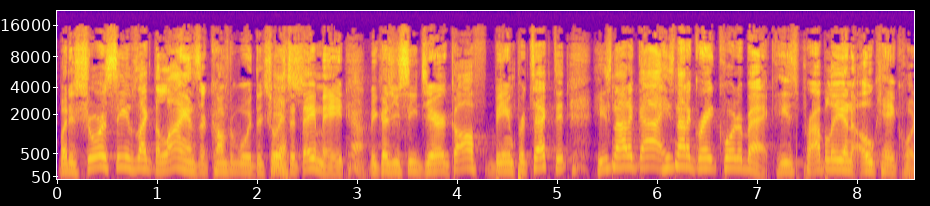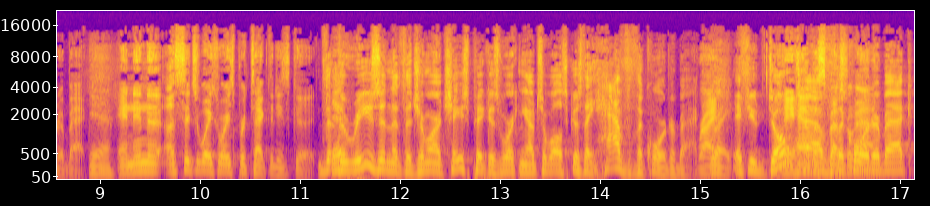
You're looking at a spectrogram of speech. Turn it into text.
But it sure seems like the Lions are comfortable with the choice yes. that they made yeah. because you see Jared Goff being protected. He's not a guy, he's not a great quarterback. He's probably an okay quarterback. Yeah. And in a, a situation where he's protected, he's good. The, the, reason that the Ja'Marr Chase pick is working out so well is because they have the quarterback. Right. right. If you don't have, have the quarterback, guy.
